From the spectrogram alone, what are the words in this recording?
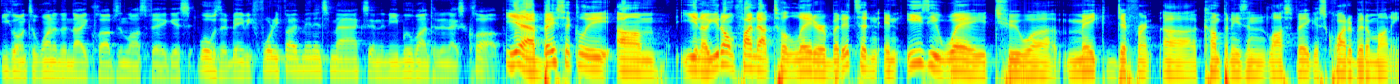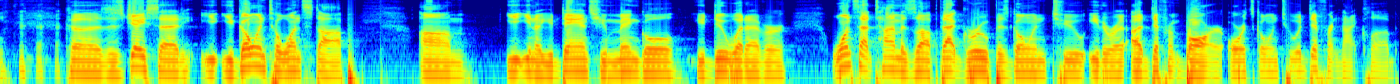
You go into one of the nightclubs in Las Vegas. What was it? Maybe 45 minutes max, and then you move on to the next club. Yeah, basically, um, you know, you don't find out till later, but it's an, an easy way to uh, make different uh, companies in Las Vegas quite a bit of money. Because, as Jay said, you, you go into one stop, um, you, you know, you dance, you mingle, you do whatever. Once that time is up, that group is going to either a, a different bar or it's going to a different nightclub.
